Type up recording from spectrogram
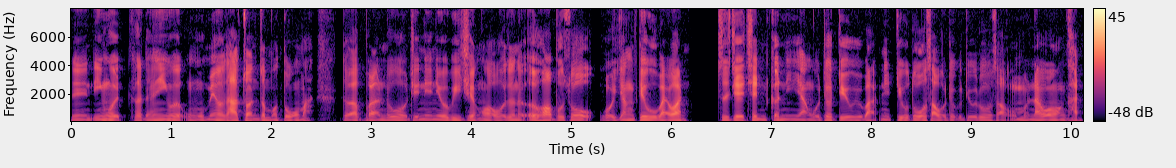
嗯，因为可能因为我没有他赚这么多嘛，对吧？不然如果今天牛逼钱的话，我真的二话不说，我一样丢五百万。直接先跟你一样，我就丢一把，你丢多少我就丢多少，我们来玩玩看。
